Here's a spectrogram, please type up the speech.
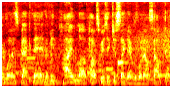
I was back then. I mean, I love house music just like everyone else out there.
